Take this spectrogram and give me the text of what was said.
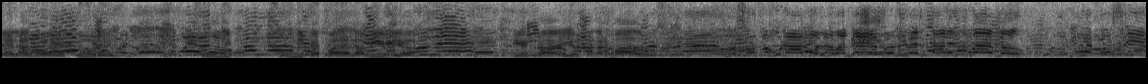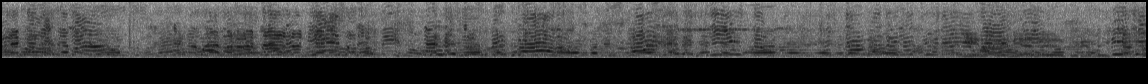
en la 9 de octubre. Su única, su única espada es la Biblia, mientras ellos están armados. Nosotros mismos. ¡De nuestros pecados! ¡Padre bendito! Estamos en la ciudad Y en la avenida 9 de octubre de Huichaca,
